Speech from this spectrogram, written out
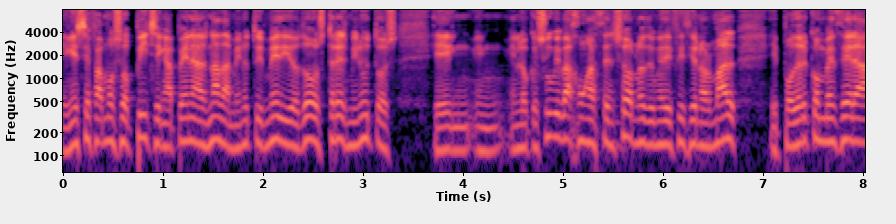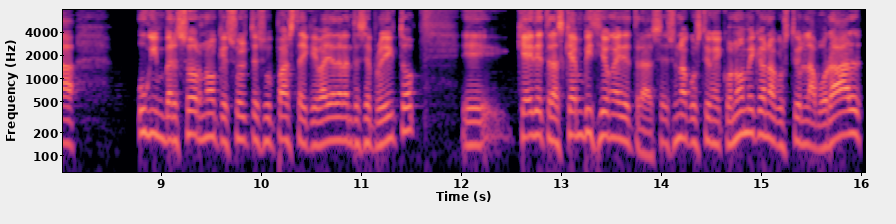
en ese famoso pitch, en apenas nada, minuto y medio, dos, tres minutos, en, en, en lo que sube y baja un ascensor ¿no? de un edificio normal, eh, poder convencer a un inversor ¿no? que suelte su pasta y que vaya adelante ese proyecto, eh, ¿qué hay detrás? ¿Qué ambición hay detrás? ¿Es una cuestión económica, una cuestión laboral,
